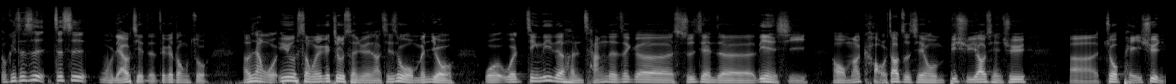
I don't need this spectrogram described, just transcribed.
OK，这是这是我了解的这个动作。然后讲我因为身为一个救生员啊，其实我们有我我经历了很长的这个时间的练习，好，我们考照之前我们必须要先去呃做培训。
